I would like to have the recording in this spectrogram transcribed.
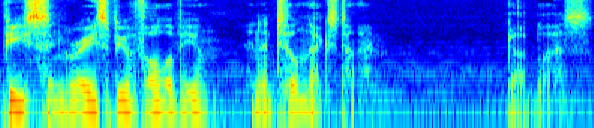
Peace and grace be with all of you, and until next time. God bless.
